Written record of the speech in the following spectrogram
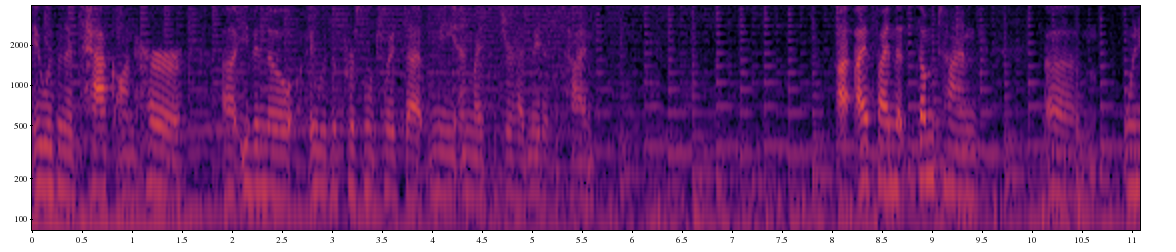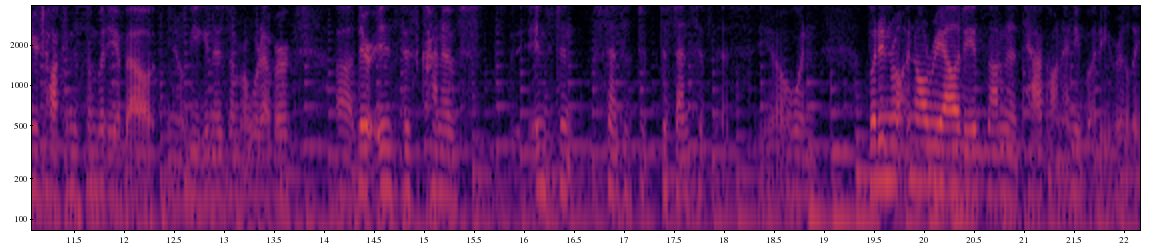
it was an attack on her, uh, even though it was a personal choice that me and my sister had made at the time. I, I find that sometimes um, when you're talking to somebody about, you know, veganism or whatever, uh, there is this kind of instant sense of defensiveness, you know, and, but in, in all reality, it's not an attack on anybody, really,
